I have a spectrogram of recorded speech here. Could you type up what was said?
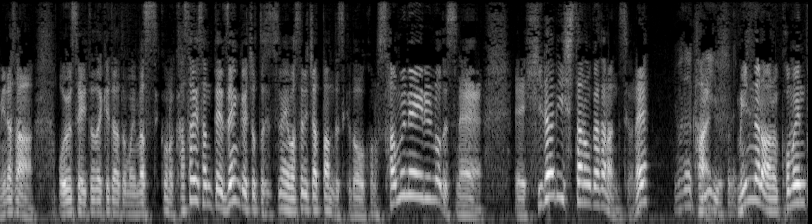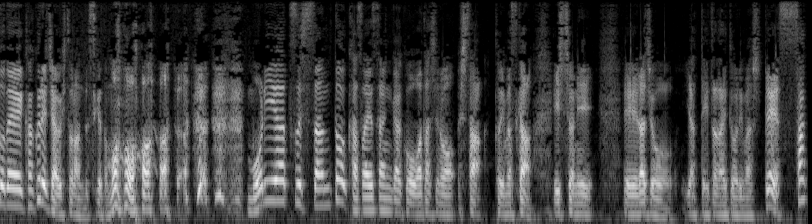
皆さんお寄せいただけたらと思います。この笠井さんって前回ちょっと説明忘れちゃったんですけど、このサムネイルのですね、えー、左下の方なんですよね。言わなくていいよ、それ。みんなのあのコメントで隠れちゃう人なんですけども 森厚さんと笠井さんがこう私の下と言いますか、一緒に、えー、ラジオをやっていただいておりまして、サッ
